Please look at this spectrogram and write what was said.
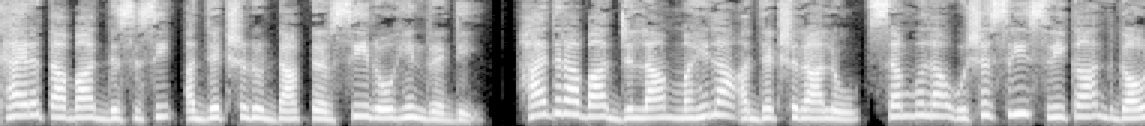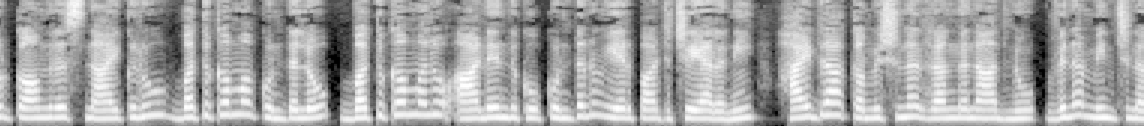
ఖైరతాబాద్ డిసిసి అధ్యక్షుడు డాక్టర్ సి రోహిన్ రెడ్డి హైదరాబాద్ జిల్లా మహిళా అధ్యక్షురాలు శంభుల ఉషశ్రీ శ్రీకాంత్ గౌడ్ కాంగ్రెస్ నాయకులు బతుకమ్మ కుంటలో బతుకమ్మలు ఆడేందుకు కుంటను ఏర్పాటు చేయాలని హైడ్రా కమిషనర్ రంగనాథ్ను వినమించిన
